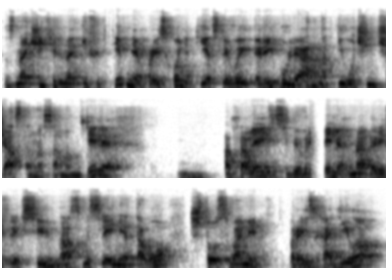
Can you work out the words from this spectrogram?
значительно эффективнее происходит, если вы регулярно и очень часто на самом деле оставляете себе время на рефлексию, на осмысление того, что с вами происходило,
